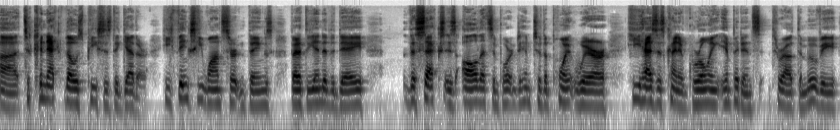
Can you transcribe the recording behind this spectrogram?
Uh, to connect those pieces together. He thinks he wants certain things, but at the end of the day, the sex is all that's important to him to the point where he has this kind of growing impotence throughout the movie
